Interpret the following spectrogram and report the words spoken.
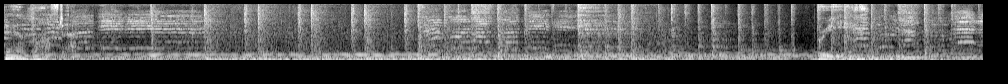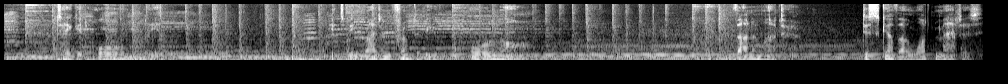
Share laughter. Breathe. Take it all in. It's been right in front of you all along. Vanuatu. Discover what matters.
